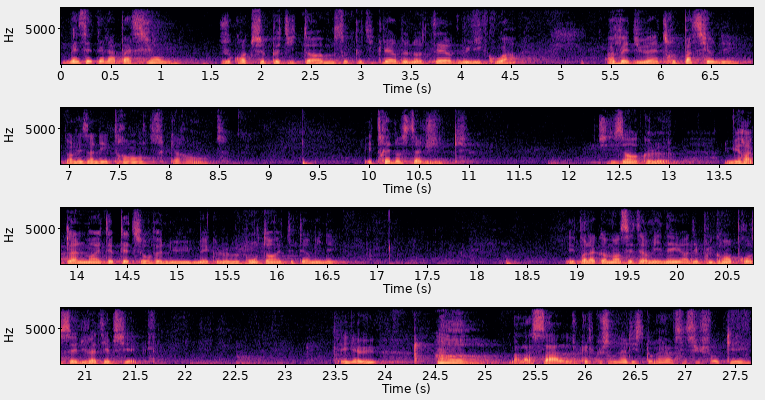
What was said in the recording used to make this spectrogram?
Mais c'était la passion. Je crois que ce petit homme, ce petit clerc de notaire de munichois, avait dû être passionné dans les années 30, 40, et très nostalgique, disant que le, miracle allemand était peut-être survenu, mais que le bon temps était terminé. Et voilà comment s'est terminé un des plus grands procès du XXe siècle. Et il y a eu, oh, dans la salle, quelques journalistes quand même assez suffoqués,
